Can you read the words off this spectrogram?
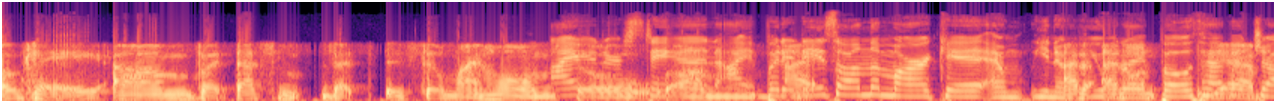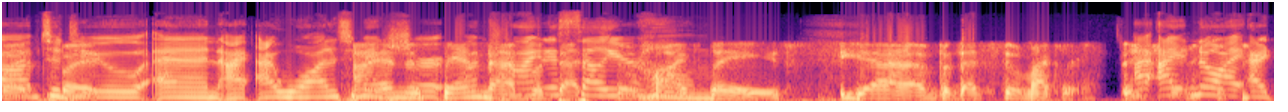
Okay, um, but that's that is still my home. I so, understand, um, I, but it is on the market, and you know, I- you I and I both have yeah, a job but- to but- do, and I, I wanted to I make sure. I'm that, trying but to sell your home. place. Yeah, but that's still my place. I, I no, I, I,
